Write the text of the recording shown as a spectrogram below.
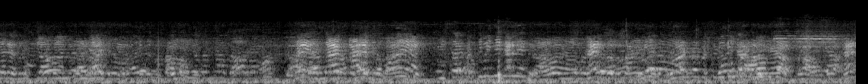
करे रुक जाओ हम समझा नहीं ना गाड़ी घुमाओ इस तरह बदतमीजी कर लेंगे हैं? रोड पे बदतमीजी कर लेंगे हैं?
